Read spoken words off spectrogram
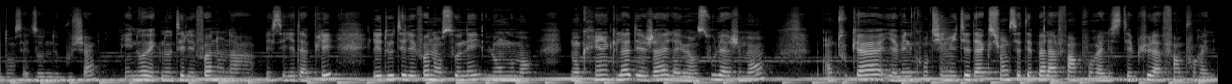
dans cette zone de Boucha. Et nous, avec nos téléphones, on a essayé d'appeler. Les deux téléphones ont sonné longuement. Donc rien que là, déjà, elle a eu un soulagement. En tout cas, il y avait une continuité d'action. C'était pas la fin pour elle. C'était plus la fin pour elle.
